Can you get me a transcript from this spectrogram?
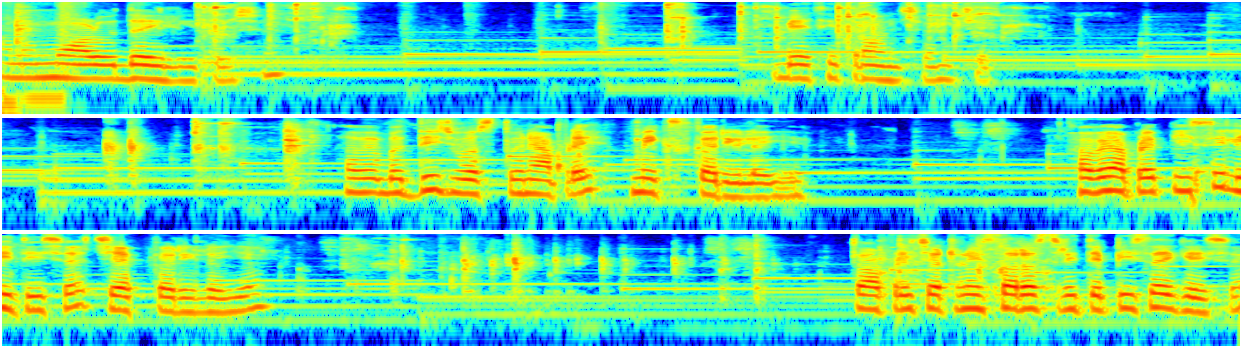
અને મોળું દહીં લીધું છે. બેથી ત્રણ ચમચી. હવે બધી જ વસ્તુને આપણે મિક્સ કરી લઈએ. હવે આપણે પીસી લીધી છે, ચેક કરી લઈએ. તો આપણી ચટણી સરસ રીતે પીસાઈ ગઈ છે.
